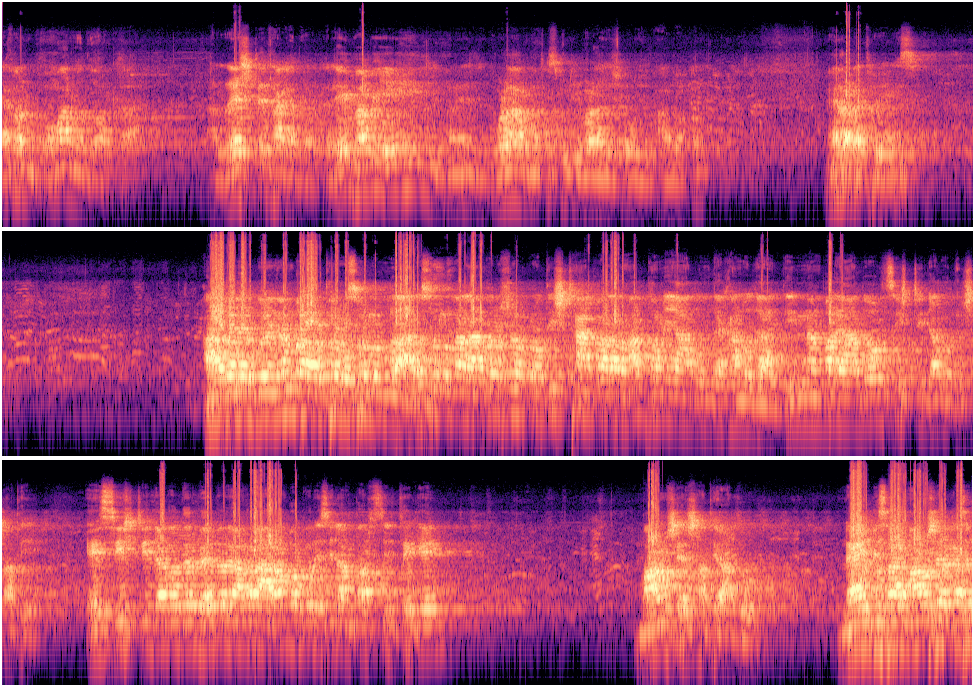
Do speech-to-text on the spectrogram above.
এখন ঘুমানো দরকার আর রেস্টে থাকা দরকার। এইভাবে এই মানে ঘোড়ার মতো ছুটি বাড়ালে সবই ভালো হয়। মেলা রাত হয়ে গেছে। আদরের দুই নম্বর অর্থ রসল্লাহ। রসল্লাহর আদর্শ প্রতিষ্ঠা করার মাধ্যমে আদর দেখানো যায়। তিন নম্বরে আদর সৃষ্টি জগতের সাথে। এই সৃষ্টি জগতের ভেতরে আমরা আরম্ভ করেছিলাম তাফসির থেকে মানুষের সাথে আদর। ন্যায় বিচার মানুষের কাছে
